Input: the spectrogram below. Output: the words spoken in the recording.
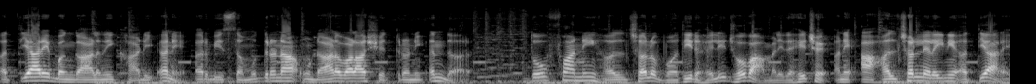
અત્યારે બંગાળની ખાડી અને અરબી સમુદ્રના ઊંડાણવાળા ક્ષેત્રની અંદર તોફાની હલચલ વધી રહેલી જોવા મળી રહી છે અને આ હલચલને લઈને અત્યારે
